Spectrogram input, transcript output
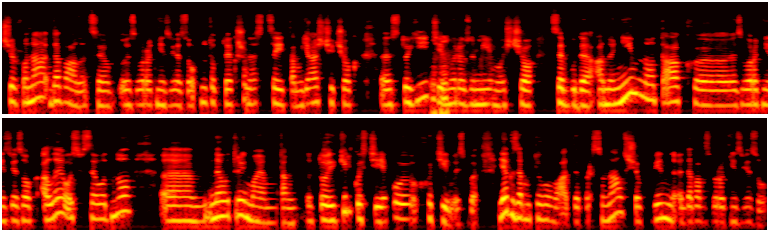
щоб вона давала цей е, зворотній зв'язок? Ну тобто, якщо у нас цей там ящичок стоїть, і ми розуміємо, що це буде анонімно, так зворотній зв'язок, але ось все одно е, не отримаємо там тої кількості, якою хотілося би. Як замотивувати персонал, щоб він давав зворотній зв'язок?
